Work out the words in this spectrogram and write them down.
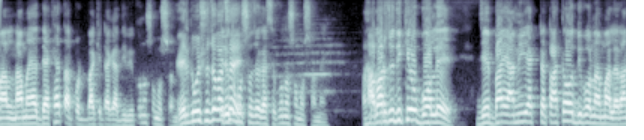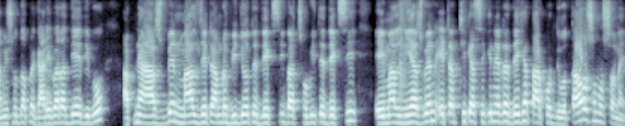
মাল নামায় দেখায় তারপর বাকি টাকা দিবে। কোনো সমস্যা নেই। এরকম সুযোগ আছে? সুযোগ আছে কোনো সমস্যা নেই। আবার যদি কেউ বলে যে ভাই আমি একটা টাকাও দিব না মালের আমি শুধু আপনার গাড়ি ভাড়া দিয়ে দিব আপনি আসবেন মাল যেটা আমরা ভিডিওতে দেখছি বা ছবিতে দেখছি এই মাল নিয়ে আসবেন এটা ঠিক আছে কিনা এটা দেখে তারপর দিব। তাও সমস্যা নাই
